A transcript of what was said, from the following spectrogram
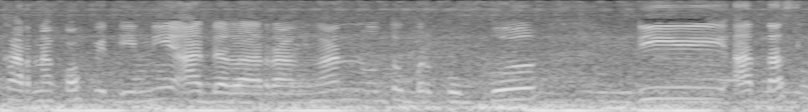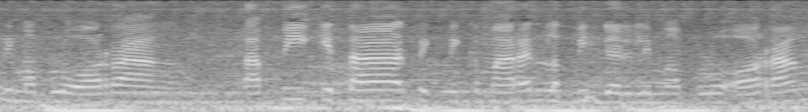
karena covid ini ada larangan untuk berkumpul di atas 50 orang. Tapi kita piknik kemarin lebih dari 50 orang.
